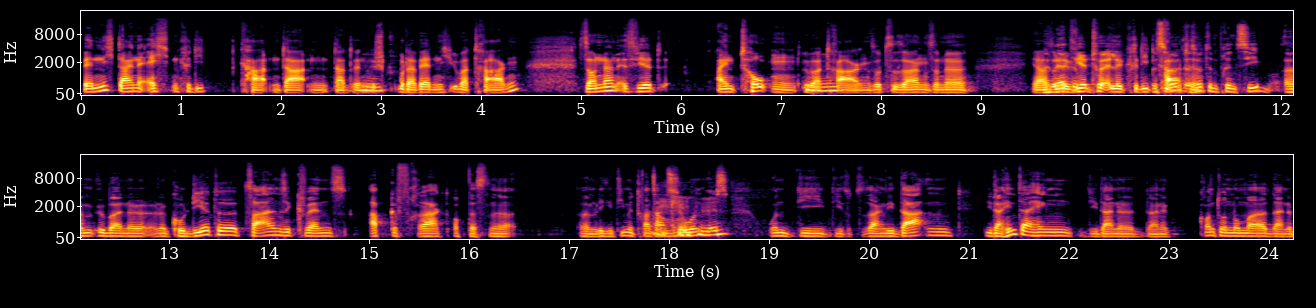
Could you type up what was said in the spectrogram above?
werden nicht deine echten Kreditkartendaten da drin mhm. oder werden nicht übertragen, sondern es wird ein Token mhm. übertragen, sozusagen so eine ja, so eine virtuelle Kreditkarte. Es wird, es wird im Prinzip ähm, über eine, eine kodierte Zahlensequenz abgefragt, ob das eine ähm, legitime Transaktion okay. ist und die, die sozusagen die Daten, die dahinter hängen, die deine, deine Kontonummer, deine,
